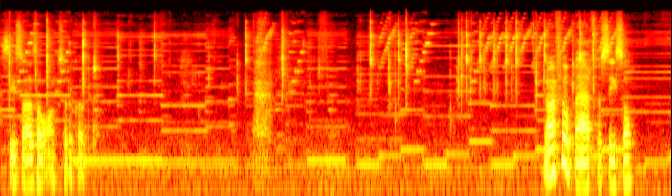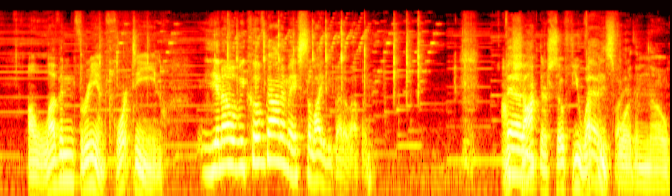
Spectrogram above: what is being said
Cecil has a longsword equipped. No, I feel bad for Cecil. 11, 3, and 14. You know, we could have got him a slightly better weapon. I'm Very- shocked there's so few weapons for them, though.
